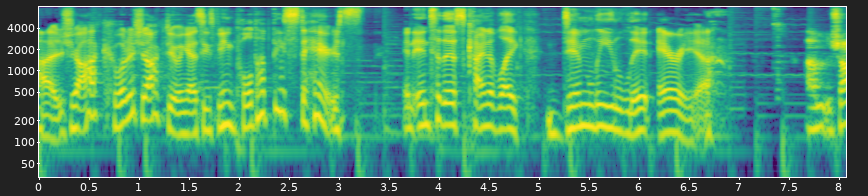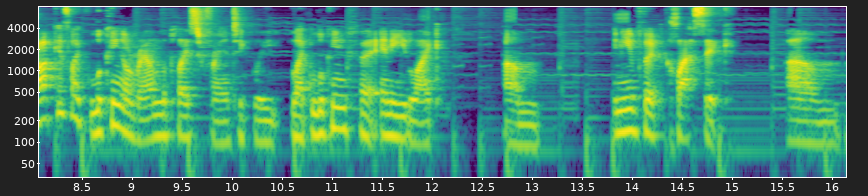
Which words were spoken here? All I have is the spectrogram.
Uh, Jacques, what is Jacques doing as he's being pulled up these stairs and into this kind of like dimly lit area? Um, Jacques is like looking around the place frantically, like looking for any like, um, any of the classic, um,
